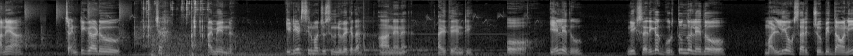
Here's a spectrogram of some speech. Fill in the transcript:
అనయ్య చంటిగాడు ఐ మీన్ ఇడియట్ సినిమా చూసింది నువ్వే కదా? నేనే. అయితే ఏంటి? ఓ ఏం లేదు. నీకు సరిగా గుర్తుందో లేదో మళ్ళీ ఒకసారి చూపిద్దామని.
